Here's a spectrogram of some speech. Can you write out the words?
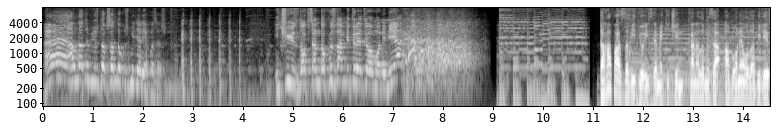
He anladım 199 milyar yapacağız şimdi. 299'dan bitireceğim onu Niyazi. Daha fazla video izlemek için kanalımıza abone olabilir,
